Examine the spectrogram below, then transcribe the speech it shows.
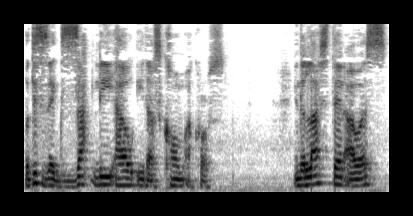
But this is exactly how it has come across. In the last 10 hours,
